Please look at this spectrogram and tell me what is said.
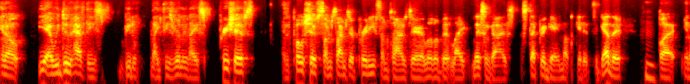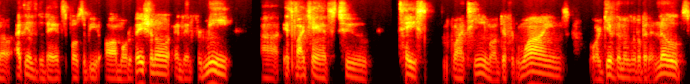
you know, yeah, we do have these beautiful, like these really nice pre-shifts and post shifts, sometimes they're pretty, sometimes they're a little bit like, listen, guys, step your game up, get it together. Hmm. But you know, at the end of the day, it's supposed to be all motivational. And then for me, uh, it's my chance to taste my team on different wines, or give them a little bit of notes,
